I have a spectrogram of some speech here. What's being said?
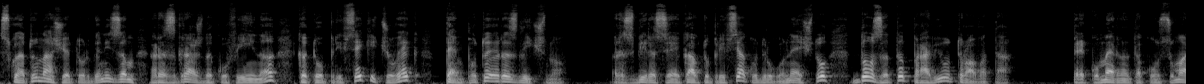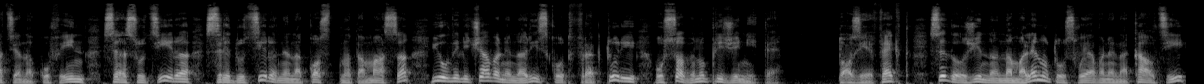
с която нашият организъм разгражда кофеина, като при всеки човек темпото е различно. Разбира се, както при всяко друго нещо, дозата прави отровата. Прекомерната консумация на кофеин се асоциира с редуциране на костната маса и увеличаване на риска от фрактури, особено при жените. Този ефект се дължи на намаленото освояване на калций,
